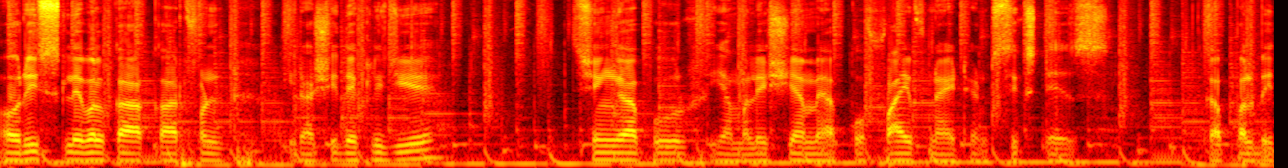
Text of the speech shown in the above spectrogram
और इस लेवल का कार फंड की राशि देख लीजिए। सिंगापुर या मलेशिया में आपको five night and six days couple with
